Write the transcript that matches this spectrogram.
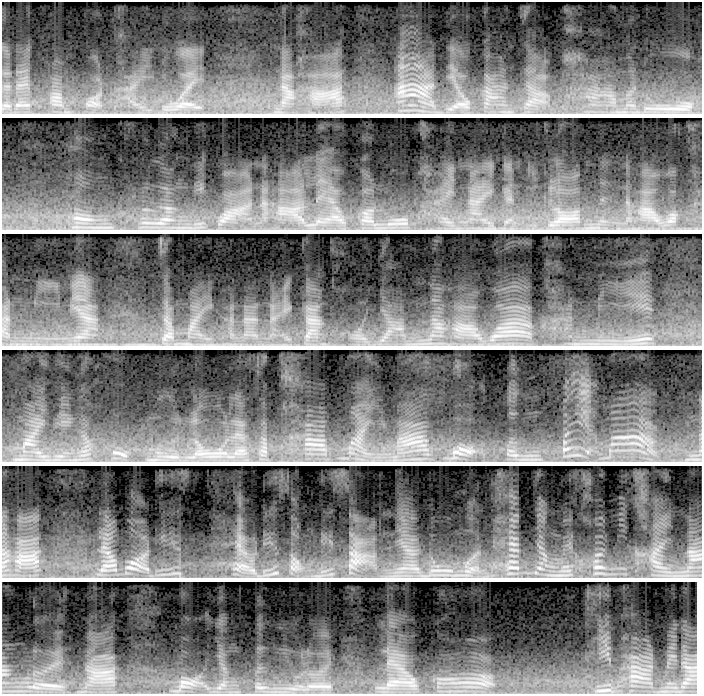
จะได้ความปลอดภัยด้วยนะคะอ่าเดี๋ยวการจะพามาดูห้องเครื่องดีกว่านะคะ แล้วก็รูปภายในกันอีกรอบหนึ่งนะคะ ว่าคันนี้เนี่ย จะใหม่ขนาดไหนการขอย้ำนะคะ ว่าคันนี้ใหม่เพียงแค่หกหมื่นโลและสภาพใหม่มากเบาะตึงเป๊ะมากนะคะ แล้วเบาะที่แถวที่ 2 ที่ 3 เนี่ย ดูเหมือนแทบยังไม่ค่อยมีใครนั่งเลยนะเบาะยังตึงอยู่เลย แล้วก็ที่พลาดไม่ได้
